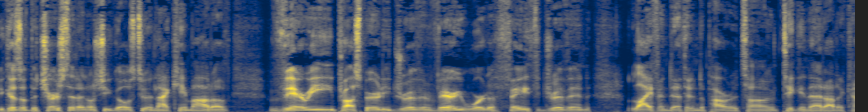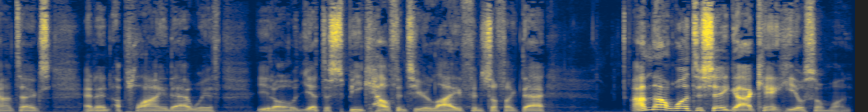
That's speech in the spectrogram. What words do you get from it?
because of the church that I know she goes to and I came out of very prosperity driven, very word of faith driven, life and death in the power of the tongue, taking that out of context and then applying that with, you know, you have to speak health into your life and stuff like that. I'm not one to say God can't heal someone.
